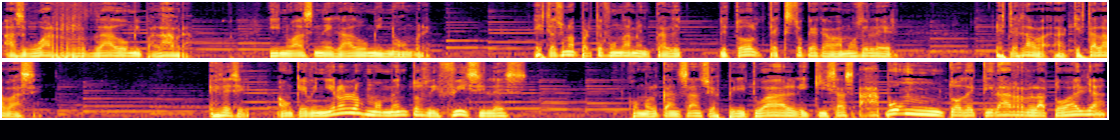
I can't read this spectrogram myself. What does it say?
has guardado mi palabra y no has negado mi nombre. Esta es una parte fundamental de, todo el texto que acabamos de leer. Esta es la, aquí está la base. Es decir, aunque vinieron los momentos difíciles, como el cansancio espiritual y quizás a punto de tirar la toalla,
